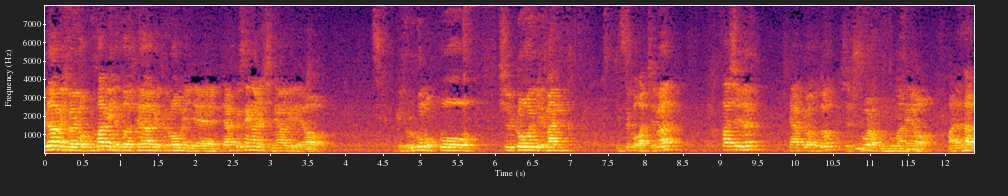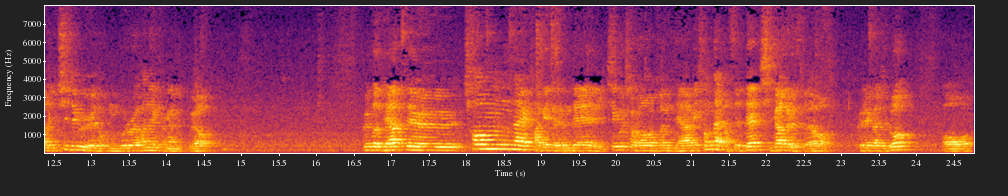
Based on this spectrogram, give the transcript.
그 다음에 저희가 고3이 돼서 대학에 들어오면 이제 대학교 생활을 진행하게 돼요. 놀고 먹고 즐거운 일만 있을 것 같지만 사실은 대학교 와서도 이제 죽어라 공부만 해요. 많은 사람들이 취직을 위해서 공부를 하는 경향이 있고요. 그래서 대학들 처음 날 가게 되는데 이 친구처럼 전 대학에 첫날 갔을 때 지각을 했어요. 그래가지고 어,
